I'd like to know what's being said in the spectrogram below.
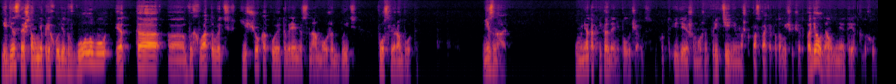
Единственное, что мне приходит в голову, это э, выхватывать еще какое-то время сна, может быть, после работы. Не знаю. У меня так никогда не получалось. Вот идея, что можно прийти немножко поспать, а потом еще что-то поделать, да, у меня это редко выходит.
